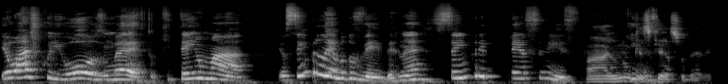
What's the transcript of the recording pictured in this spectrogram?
Eu acho curioso, Humberto, que tem uma eu sempre lembro do Weber, né? Sempre penso nisso. Ah, eu nunca que... esqueço dele,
